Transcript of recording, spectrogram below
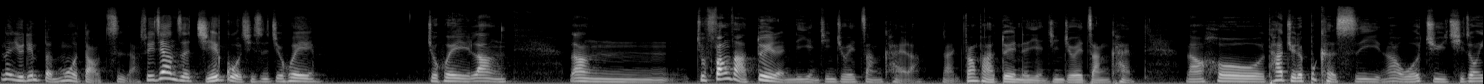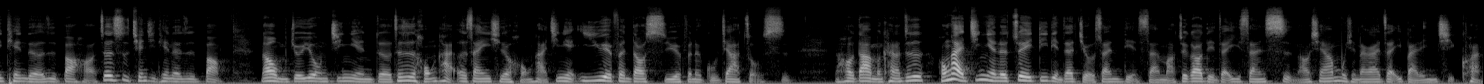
那有点本末倒置的，所以这样子的结果其实就会就会让让就方法对了，你的眼睛就会张开了。那方法对，你的眼睛就会张开。然后他觉得不可思议。那我举其中一天的日报哈，这是前几天的日报。然后我们就用今年的，这是红海二三一七的红海，今年一月份到十月份的股价走势。然后大家有没有看到，就是红海今年的最低点在九三点三嘛，最高点在一三四，然后现在目前大概在一百零几块。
